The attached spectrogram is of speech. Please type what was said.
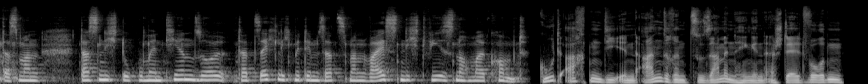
dass man das nicht dokumentieren soll, tatsächlich mit dem Satz, man weiß nicht, wie es nochmal kommt. Gutachten, die in anderen Zusammenhängen erstellt wurden,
